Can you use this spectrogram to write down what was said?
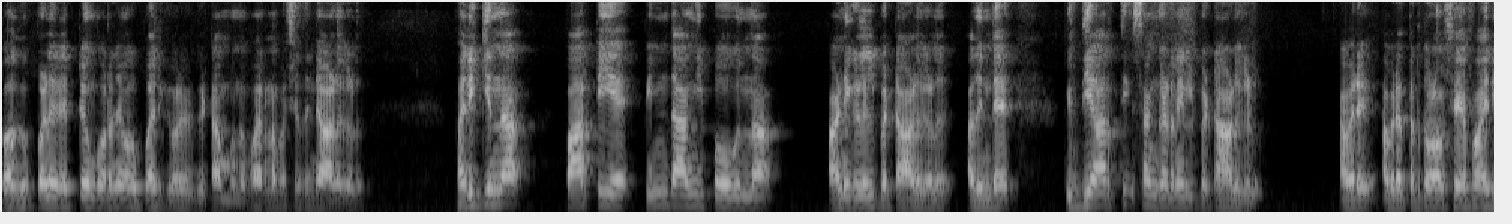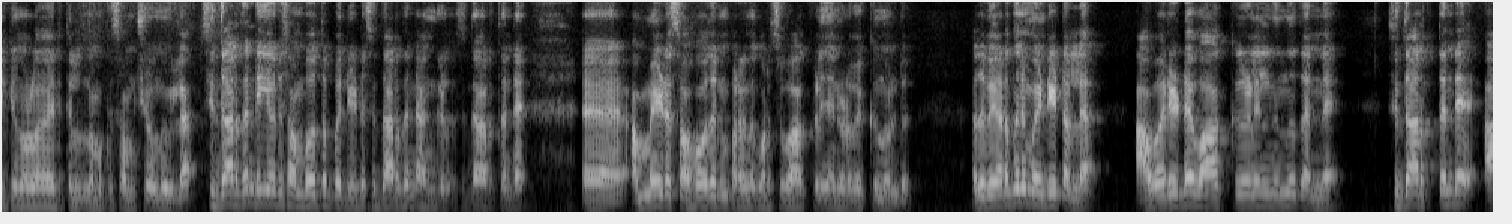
വകുപ്പുകളിൽ ഏറ്റവും കുറഞ്ഞ വകുപ്പായിരിക്കും അവർക്ക് കിട്ടാൻ പോകുന്നത് ഭരണപക്ഷത്തിന്റെ ആളുകൾ ഭരിക്കുന്ന പാർട്ടിയെ പിന്താങ്ങി പോകുന്ന അണികളിൽപ്പെട്ട ആളുകൾ അതിന്റെ വിദ്യാർത്ഥി സംഘടനയിൽപ്പെട്ട ആളുകൾ അവർ അവരെത്രത്തോളം സേഫ് ആയിരിക്കും എന്നുള്ള കാര്യത്തിൽ നമുക്ക് സംശയമൊന്നുമില്ല. സിദ്ധാർത്ഥന്റെ ഈ ഒരു സംഭവത്തെ പറ്റിയിട്ട് സിദ്ധാർത്ഥന്റെ അങ്കിൾ സിദ്ധാർത്ഥന്റെ അമ്മയുടെ സഹോദരൻ പറയുന്ന കുറച്ച് വാക്കുകൾ ഞാൻ ഇവിടെ വെക്കുന്നുണ്ട്. അത് വേറൊന്നിനും വേണ്ടിയിട്ടല്ല അവരുടെ വാക്കുകളിൽ നിന്ന് തന്നെ സിദ്ധാർത്ഥന്റെ ആ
